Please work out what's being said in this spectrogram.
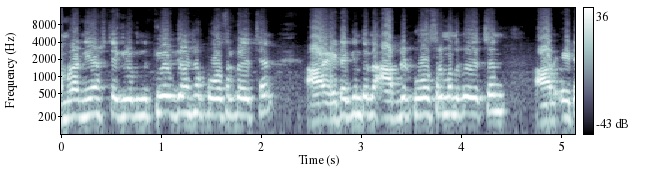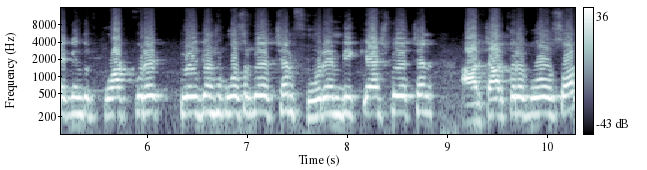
আমরা নিয়ে আসছি, এগুলো কিন্তু টুয়েলভ জেনারেশন প্রসেসর পেয়েছেন। আর এটা কিন্তু আপডেট প্রসেসরের মধ্যে পেয়েছেন। আর এটা কিন্তু কোয়াড করে টুয়েলভ জেনারেশন প্রসেসর পেয়েছেন ফোর এমবি ক্যাশ পেয়েছেন, আর চার করে প্রসেসর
